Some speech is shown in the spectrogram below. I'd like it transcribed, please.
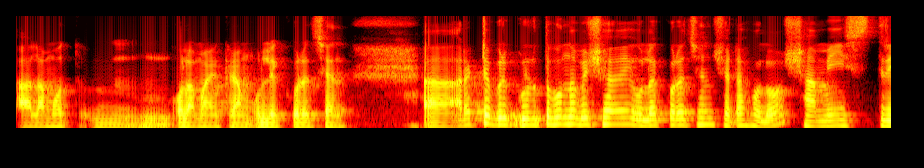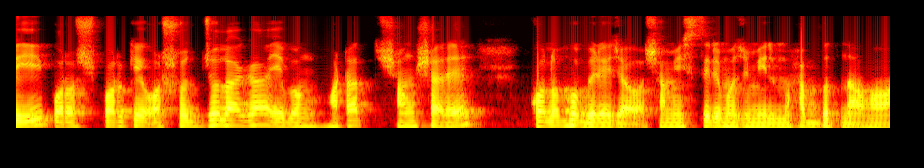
আলামত উম, ওলামা ইকরাম উল্লেখ করেছেন। আরেকটা গুরুত্বপূর্ণ বিষয় উল্লেখ করেছেন সেটা হলো স্বামী স্ত্রী পরস্পরকে অসহ্য লাগা এবং হঠাৎ সংসারে কলহ বেড়ে যাওয়া, স্বামী স্ত্রীর মাঝে মিল, মহাব্বত না হওয়া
